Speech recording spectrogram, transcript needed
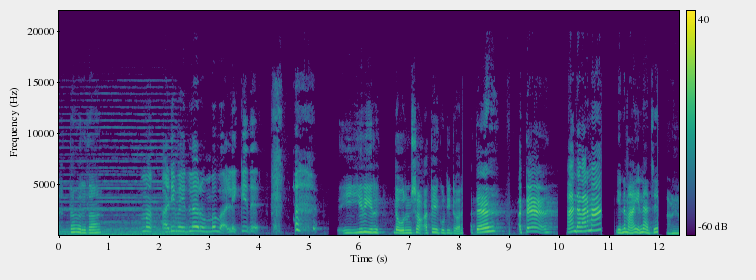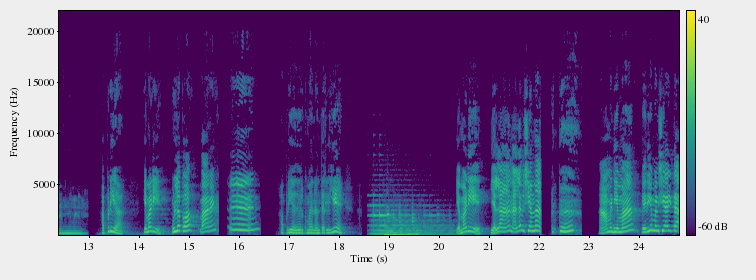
ரத்தம் வருதா? அடி வயிறுல ரொம்ப வலிக்குது. இரு இரு. இந்த ஒரு நிமிஷம் அத்தையை கூட்டிட்டு வரேன். அத்தை அத்தை. அந்த வரமா என்னம்மா என்னாச்சு? அப்படியா எம்மாடி உள்ள போ. வாரேன். அப்படியா அது இருக்குமா என்னன்னு தெரியலையே. எம்மாடி எல்லாம் நல்ல விஷயம்தான். அத்தை. ஆமாடி அம்மா பெரிய மனுஷி ஆயிட்டா.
